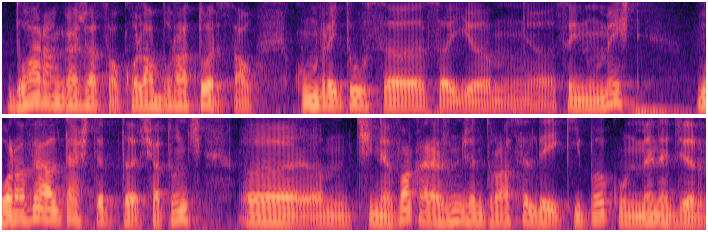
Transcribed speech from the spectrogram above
doar angajați sau colaboratori sau cum vrei tu să, să-i, să-i numești, vor avea alte așteptări și atunci cineva care ajunge într-o astfel de echipă cu un manager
